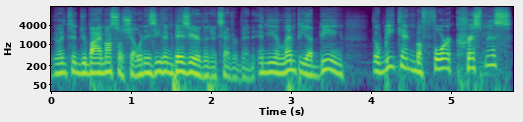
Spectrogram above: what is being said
And we went to Dubai Muscle Show and it's even busier than it's ever been. And the Olympia being the weekend before Christmas,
